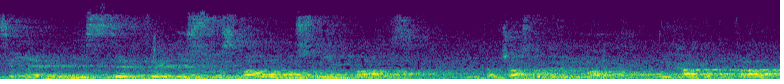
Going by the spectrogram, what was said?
це є місце, де Ісус мав одну з своїх. Він там часто перебував. Є хата Петра,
